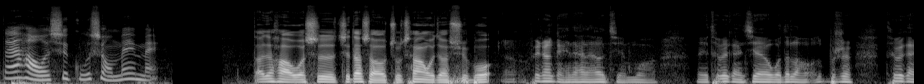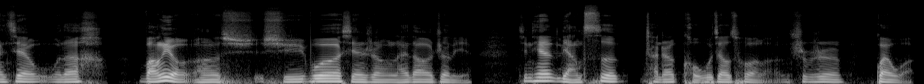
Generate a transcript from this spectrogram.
大家好，我是鼓手妹妹。大家好，我是吉他手、主唱，我叫徐波。非常感谢大家来到节目，也特别感谢我的老不是，特别感谢我的网友呃徐徐波先生来到这里。今天两次差点口误叫错了，是不是怪我？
